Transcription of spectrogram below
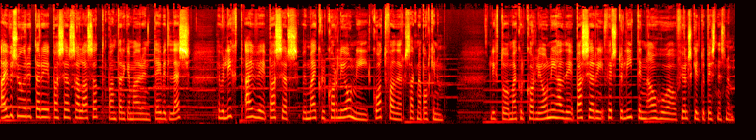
Æfisugurittari Bassars al-Assad, bandaríkjamadurinn David Lesh, hefur líkt æfi Bassars við Michael Corleone í Godfather sagnabálkinum. Líkt og Michael Corleone hafði Bassjar í fyrstu lítinn áhuga á fjölskyldubusinessnum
